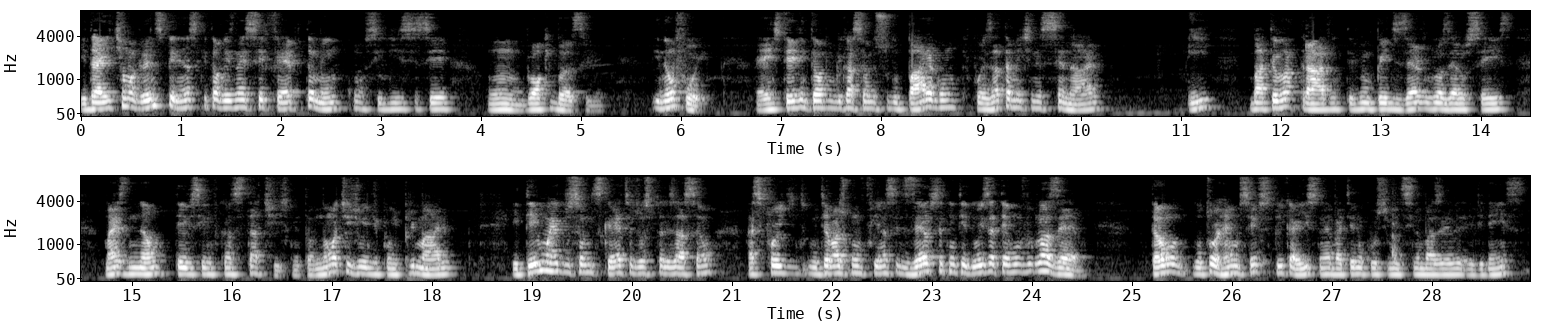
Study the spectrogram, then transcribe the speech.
e daí tinha uma grande esperança que talvez na ICFEP também conseguisse ser um blockbuster. E não foi. A gente teve então a publicação do estudo Paragon, que foi exatamente nesse cenário, e bateu na trave, teve um P de 0,06, mas não teve significância estatística. Então não atingiu o endpoint primário e teve uma redução discreta de hospitalização, mas foi um intervalo de confiança de 0,72 até 1,0. Então, o Dr. Hamilton sempre explica isso, né? vai ter no curso de medicina baseada em evidências,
